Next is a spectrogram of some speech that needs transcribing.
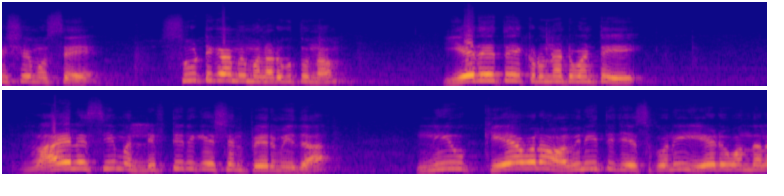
విషయం వస్తే సూటిగా మిమ్మల్ని అడుగుతున్నాం ఏదైతే ఇక్కడ ఉన్నటువంటి రాయలసీమ లిఫ్ట్ ఇరిగేషన్ పేరు మీద నీవు కేవలం అవినీతి చేసుకొని ఏడు వందల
